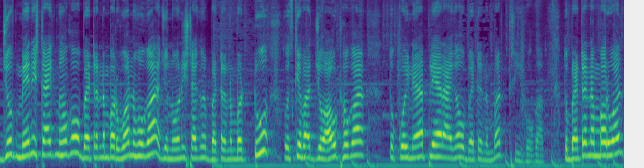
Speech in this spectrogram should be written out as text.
जो मेन स्ट्राइक में होगा वो बैटर नंबर वन होगा, जो नॉन स्ट्राइक में बैटर नंबर टू उसके बाद जो आउट होगा तो कोई नया प्लेयर आएगा, वो बैटर नंबर थ्री होगा। तो बैटर नंबर वन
